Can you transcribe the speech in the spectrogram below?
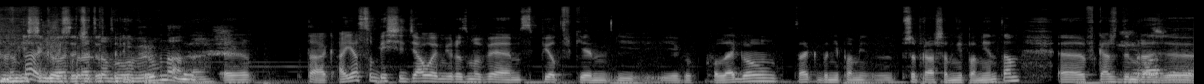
No Tak, no akurat to było wyrównane. E, tak, a ja sobie siedziałem i rozmawiałem z Piotrkiem i, i jego kolegą, tak, bo nie pamiętam, przepraszam, nie pamiętam. E, w każdym razie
